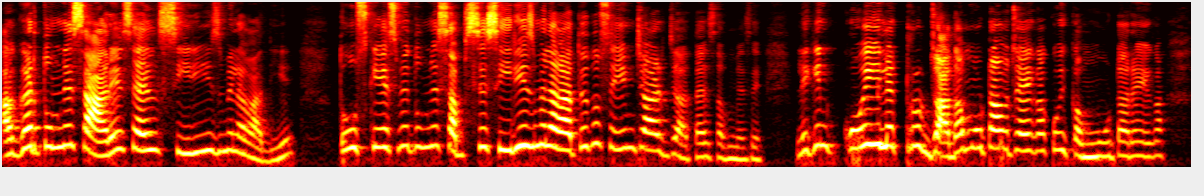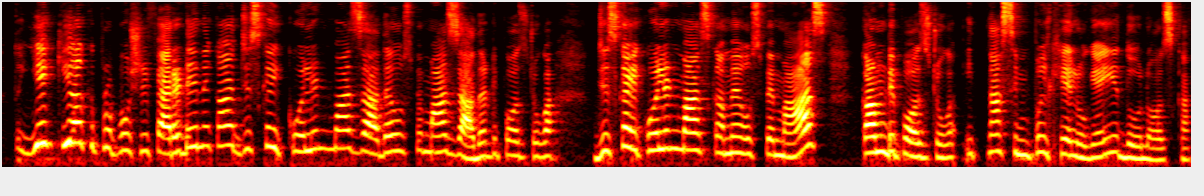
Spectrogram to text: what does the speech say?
अगर तुमने सारे सेल्स सीरीज़ में लगा दिए तो उस केस में तुमने सबसे सीरीज़ में लगाते हो तो सेम चार्ज जाता है सब में से। लेकिन कोई इलेक्ट्रोड ज़्यादा मोटा हो जाएगा, कोई कम मोटा रहेगा। तो ये किया कि प्रोपोर्शनल फेरेडे ने कहा, जिसका इक्वलेंट मास ज़्यादा है उस पर मास ज़्यादा डिपॉजिट होगा। जिसका इक्वलेंट मास कम है उस पर मास कम डिपॉजिट होगा। इतना सिंपल खेल हो गया ये दो लॉज का।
